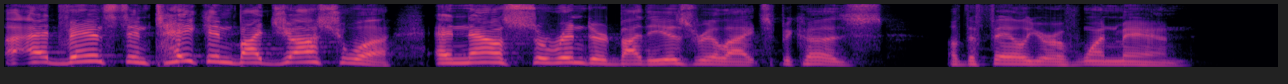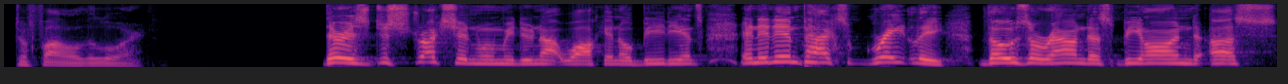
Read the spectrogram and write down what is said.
uh, advanced and taken by Joshua, and now surrendered by the Israelites because of the failure of one man to follow the Lord. There is destruction when we do not walk in obedience, and it impacts greatly those around us beyond us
